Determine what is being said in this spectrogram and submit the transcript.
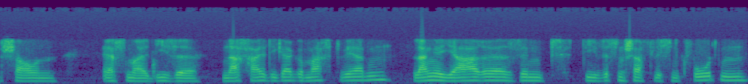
schauen, erstmal diese nachhaltiger gemacht werden. Lange Jahre sind die wissenschaftlichen Quoten,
